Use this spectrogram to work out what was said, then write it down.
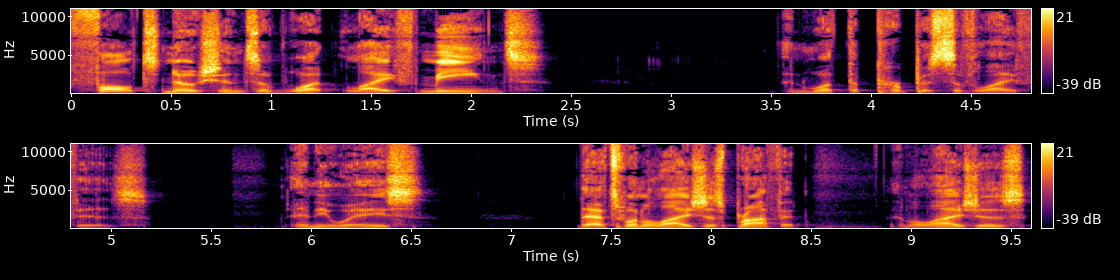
false notions of what life means and what the purpose of life is. Anyways, that's when Elijah's prophet. And Elijah's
